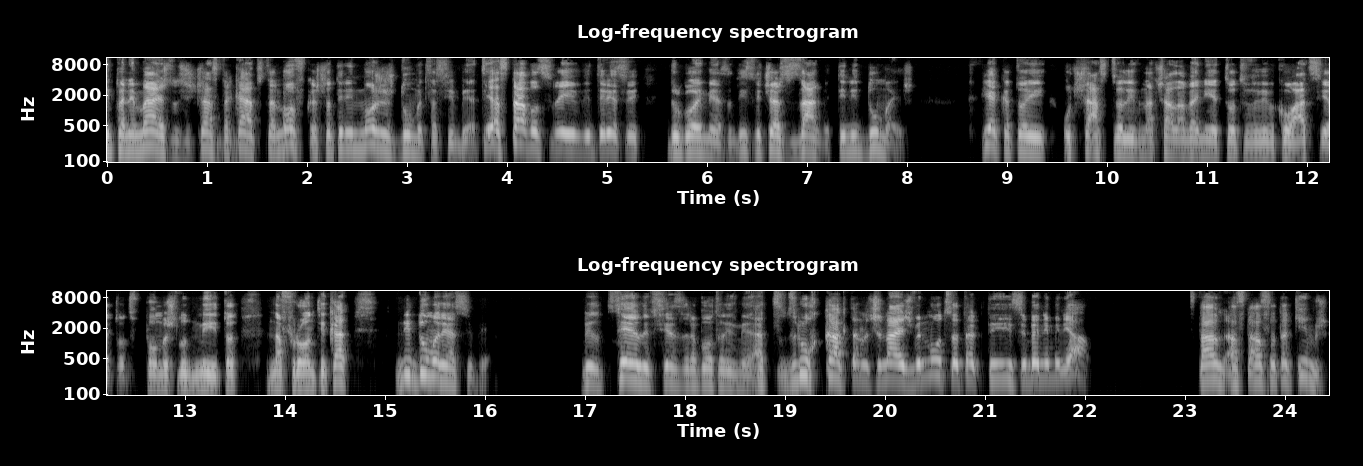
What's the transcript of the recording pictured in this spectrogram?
ты понимаешь, что сейчас такая обстановка, что ты не можешь думать о себе. Ты оставил свои интересы в другое место. Ты сейчас занят, ты не думаешь. Те, которые участвовали в начале войны, тот в эвакуации, тот в помощь людьми, тот на фронте, как, не думали о себе. Был целый, все заработали вместе. А вдруг как-то начинаешь вернуться, так ты себя не менял. Стал, остался таким же.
